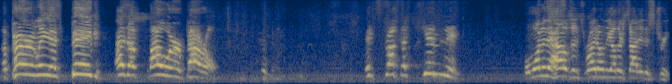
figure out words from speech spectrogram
apparently as big as a flour barrel. It struck a chimney on one of the houses right on the other side of the street.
